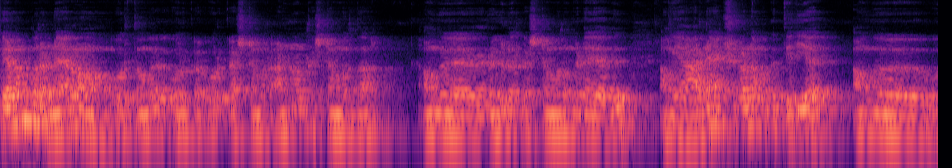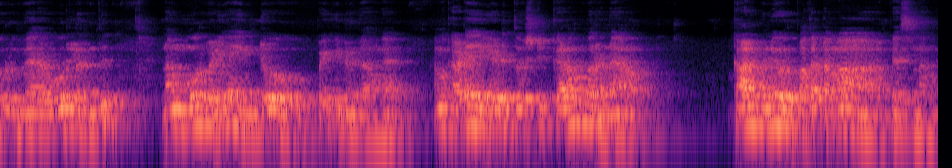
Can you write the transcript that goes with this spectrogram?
கிளம்புற நேரம் ஒருத்தவங்க ஒரு க ஒரு கஸ்டமர் அன்னோன் கஸ்டமர் தான். அவங்க ரெகுலர் கஸ்டமரும் கிடையாது. அவங்க யாருனே ஆக்சுவலாக நமக்கு தெரியாது. அவங்க ஒரு வேறு ஊர்லேருந்து நம்ம ஊர் வழியாக எங்கிட்டோ போய்கிட்டு இருக்காங்க. நம்ம கடையை எடுத்து வச்சுட்டு கிளம்புற நேரம். கால் பண்ணி ஒரு பதட்டமாக பேசினாங்க.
